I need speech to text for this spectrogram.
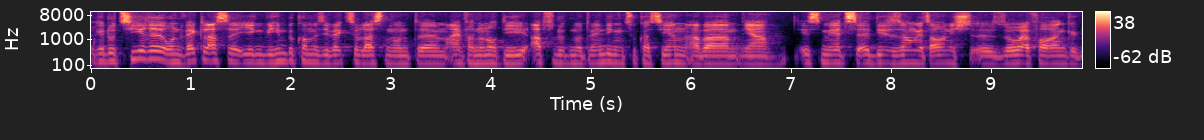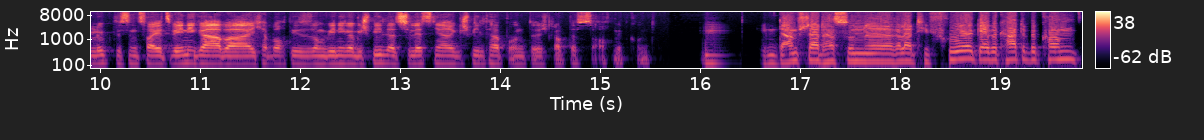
reduziere und weglasse, irgendwie hinbekomme, sie wegzulassen und ähm, einfach nur noch die absolut notwendigen zu kassieren. Aber ja, ist mir jetzt äh, die Saison jetzt auch nicht äh, so hervorragend geglückt. Es sind zwar jetzt weniger, aber ich habe auch die Saison weniger gespielt, als ich die letzten Jahre gespielt habe und äh, ich glaube, das ist auch mit Grund. Mhm. Gegen Darmstadt hast du eine relativ frühe gelbe Karte bekommen.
